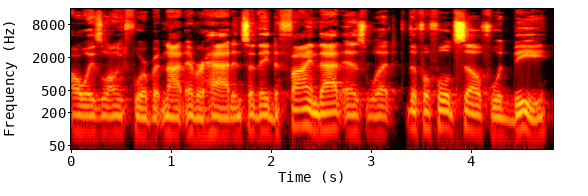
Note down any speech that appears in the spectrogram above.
always longed for but not ever had. And so they define that as what the fulfilled self would be.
